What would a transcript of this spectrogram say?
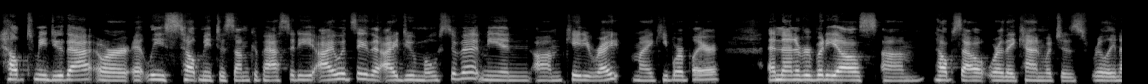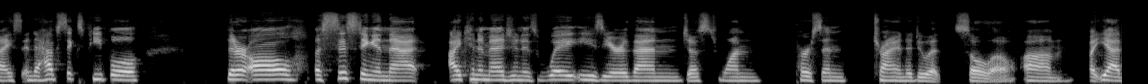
helped me do that or at least helped me to some capacity i would say that i do most of it me and um, katie wright my keyboard player and then everybody else um, helps out where they can which is really nice and to have six people that are all assisting in that, I can imagine is way easier than just one person trying to do it solo. Um, but yeah,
